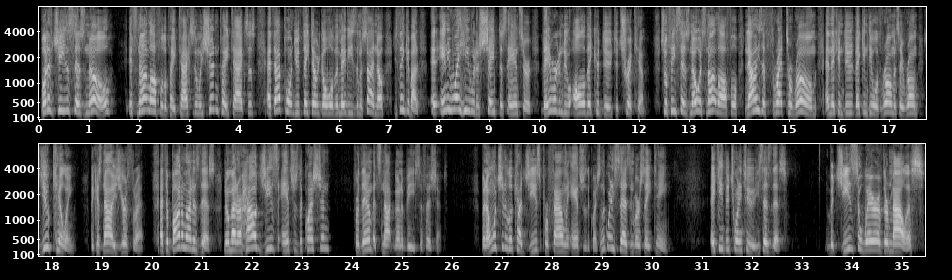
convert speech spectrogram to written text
But if Jesus says, no, It's not lawful to pay taxes, and we shouldn't pay taxes. At that point, you'd think they would go, well, then maybe he's the Messiah. No, you think about it. Any way he would have shaped this answer, they were going to do all they could do to trick him. So if he says, no, it's not lawful, now he's a threat to Rome, and they can, do, they can deal with Rome and say, Rome, you kill him, because now he's your threat. At the bottom line is this no matter how Jesus answers the question, for them, it's not going to be sufficient. But I want you to look how Jesus profoundly answers the question. Look what he says in verse 18. 18 through 22, he says this But Jesus, aware of their malice,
